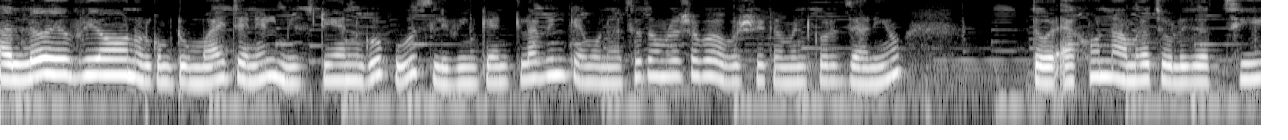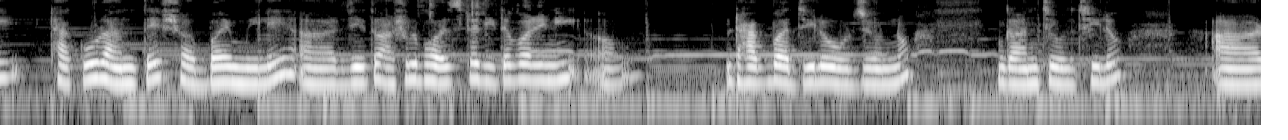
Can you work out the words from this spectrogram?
Hello everyone welcome to my channel Mishti and Gopus living can't loving কেমন আছো তোমরা সবাই অবশ্যই কমেন্ট করে জানিও। তো এখন আমরা চলে যাচ্ছি ঠাকুর আনতে সবাই মিলে, আর যেহেতু আসল ভয়েসটা দিতে পারিনি ঢাক বাজছিল ওর জন্য, গান চলছিল। আর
